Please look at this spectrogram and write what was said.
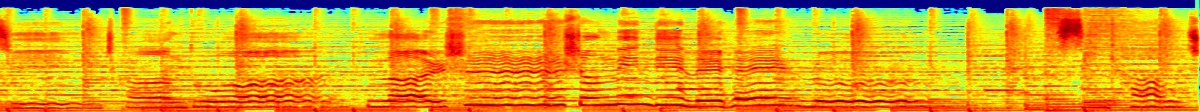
计长短，来世生命的泪润。心靠救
